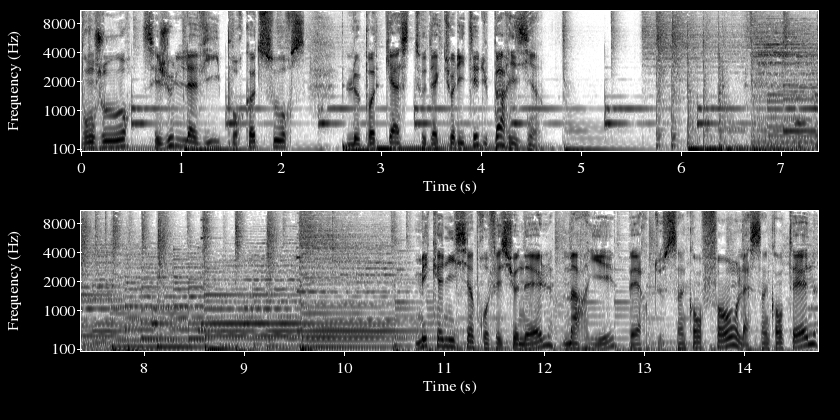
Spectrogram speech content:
Bonjour, c'est Jules Lavie pour Code Source, le podcast d'actualité du Parisien. Mécanicien professionnel, marié, père de cinq enfants, la cinquantaine,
